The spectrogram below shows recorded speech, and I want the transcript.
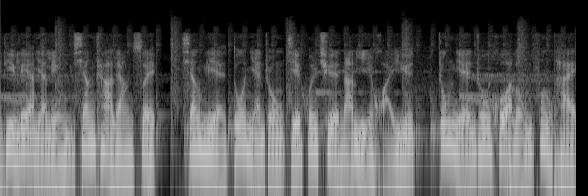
弟恋年龄相差两岁，相恋多年中结婚却难以怀孕，中年中获龙凤胎。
